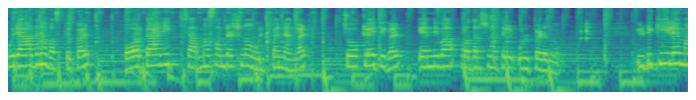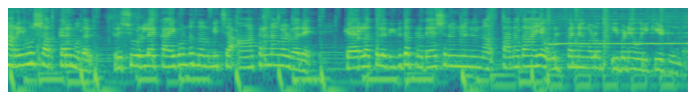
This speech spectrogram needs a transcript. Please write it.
പുരാതന വസ്തുക്കൾ ഓർഗാനിക് ചർമ്മ സംരക്ഷണ ഉൽപ്പന്നങ്ങൾ ചോക്ലേറ്റുകൾ എന്നിവ പ്രദർശനത്തിൽ ഉൾപ്പെടുന്നു. ഇടുക്കിയിലെ മറയൂർ ശർക്കര മുതൽ തൃശൂരിലെ കൈകൊണ്ട് നിർമ്മിച്ച ആഭരണങ്ങൾ വരെ കേരളത്തിലെ വിവിധ പ്രദേശങ്ങളിൽ നിന്ന് തനതായ ഉൽപ്പന്നങ്ങളും ഇവിടെ ഒരുക്കിയിട്ടുണ്ട്.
